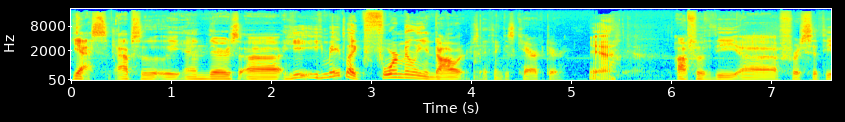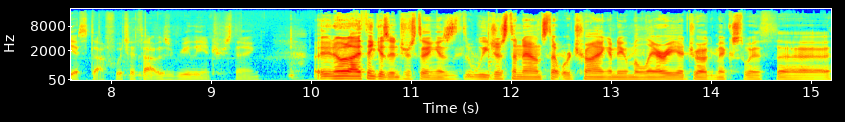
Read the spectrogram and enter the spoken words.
Yes, absolutely. And there's uh he he made like 4 million dollars, I think his character. Yeah. Off of the uh Forsythia stuff, which I thought was really interesting. You know what I think is interesting is we just announced that we're trying a new malaria drug mixed with uh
